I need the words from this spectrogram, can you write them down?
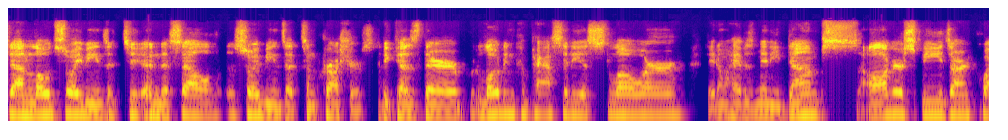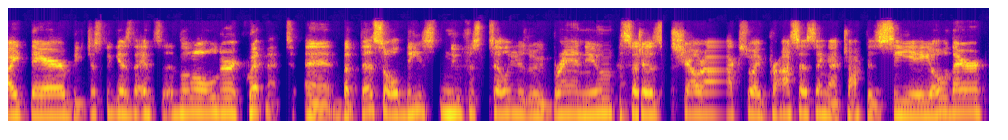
to unload soybeans to, and to sell soybeans at some crushers because their loading capacity is slower. They don't have as many dumps. Auger speeds aren't quite there just because it's a little older equipment. Uh, but this old, these new facilities will be brand new, such as Shell Rock Soy Processing. I talked to the CEO there.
